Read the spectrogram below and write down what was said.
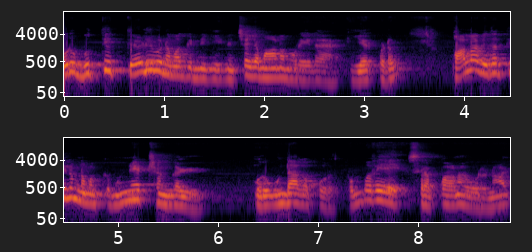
ஒரு புத்தி தெளிவு நமக்கு இன்னைக்கு நிச்சயமான முறையில் ஏற்படும். பல விதத்திலும் நமக்கு முன்னேற்றங்கள் ஒரு உண்டாக போகிறது ரொம்பவே சிறப்பான ஒரு நாள்.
